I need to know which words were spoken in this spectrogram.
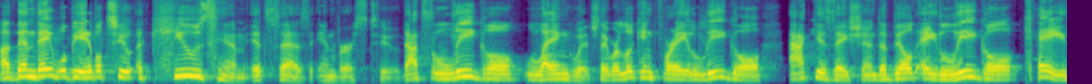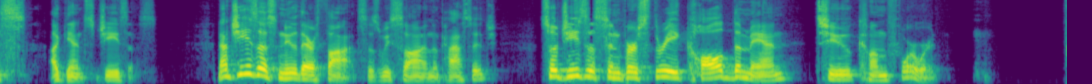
uh, then they will be able to accuse him, it says in verse 2. That's legal language. They were looking for a legal accusation to build a legal case against Jesus. Now, Jesus knew their thoughts, as we saw in the passage. So, Jesus in verse 3 called the man to come forward.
